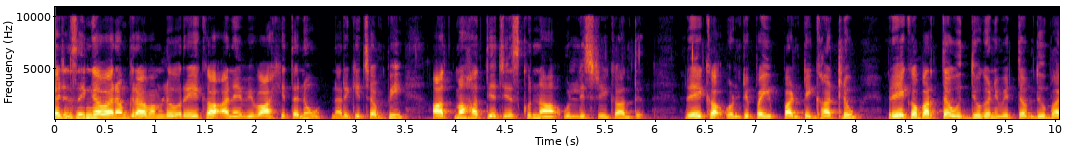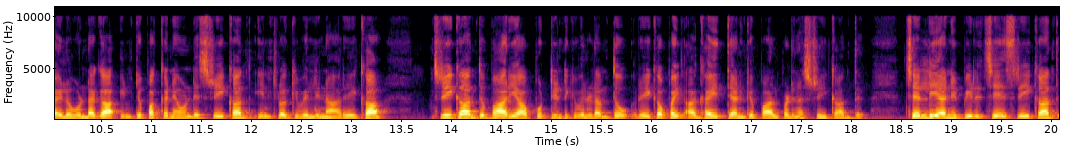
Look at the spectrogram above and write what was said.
గజసింగవరం గ్రామంలో రేఖ అనే వివాహితను నరికి చంపి ఆత్మహత్య చేసుకున్న ఉల్లి శ్రీకాంత్. రేఖ ఒంటిపై పంటి ఘాట్లు రేఖ భర్త ఉద్యోగ నిమిత్తం దుబాయ్లో ఉండగా ఇంటి పక్కనే ఉండే శ్రీకాంత్ ఇంట్లోకి వెళ్ళిన రేఖ. శ్రీకాంత్ భార్య పుట్టింటికి వెళ్ళడంతో రేఖపై అఘాయిత్యానికి పాల్పడిన శ్రీకాంత్. చెల్లి అని పిలిచే శ్రీకాంత్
